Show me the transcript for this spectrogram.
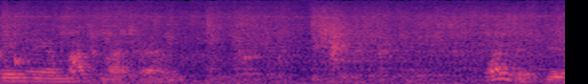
Cleaning a mug, my friend. What is this?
